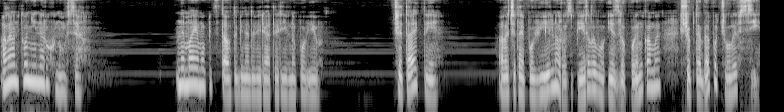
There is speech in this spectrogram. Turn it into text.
Але Антоній не рухнувся. Не маємо підстав тобі не довіряти, рівно повів. Читай ти, але читай повільно, розбірливо і з зупинками, щоб тебе почули всі.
